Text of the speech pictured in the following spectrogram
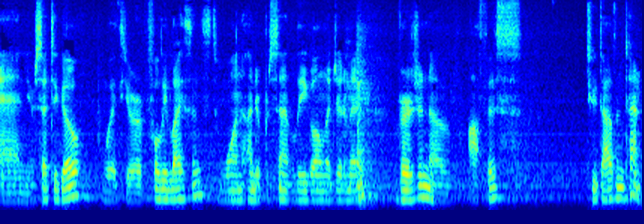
and you're set to go with your fully licensed 100% legal and legitimate version of Office 2010.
